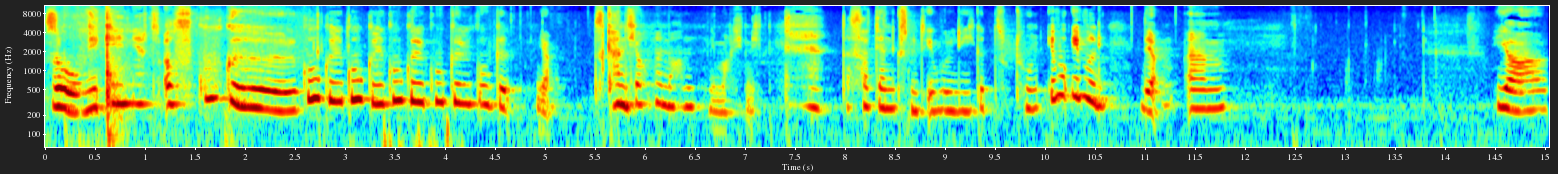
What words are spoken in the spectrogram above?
So, wir gehen jetzt auf Google. Google, Google, Google, Google, Google. Ja, das kann ich auch mal machen. Nee, mache ich nicht. Das hat ja nichts mit Evoli zu tun. Evo, Evoli. Ja, ähm. Ja,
